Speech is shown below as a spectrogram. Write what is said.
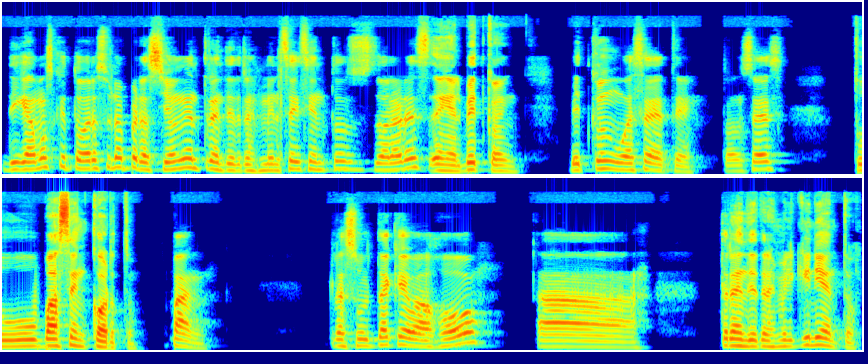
digamos que tú eres una operación en 33.600 dólares en el Bitcoin, Bitcoin USDT. Entonces, tú vas en corto, pan. Resulta que bajó a 33.500.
